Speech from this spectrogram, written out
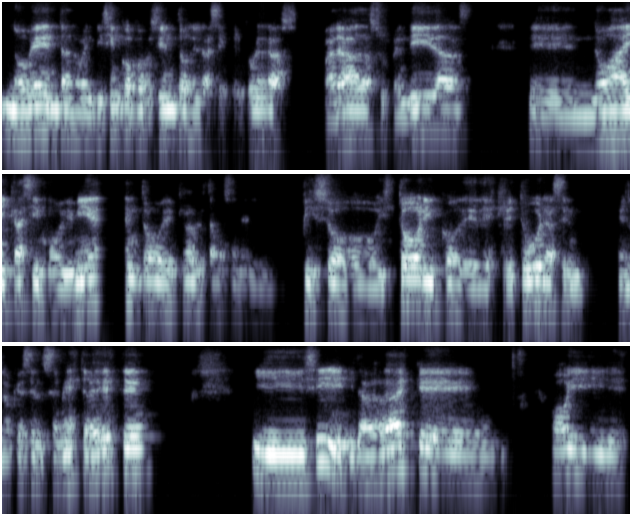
90, 95% de las escrituras paradas, suspendidas, eh, no hay casi movimiento, eh, claro, estamos en el piso histórico de, escrituras en, en, lo que es el semestre este. Y sí, la verdad es que hoy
